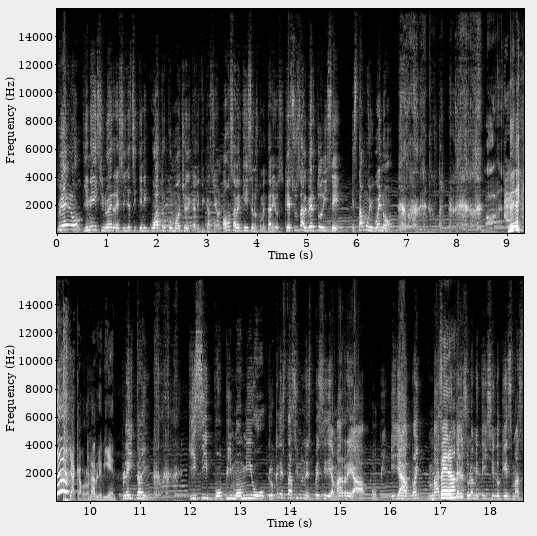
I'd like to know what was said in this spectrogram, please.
pero tiene 19 reseñas y tiene 4,8 de calificación. Vamos a ver qué dicen los comentarios. Jesús Alberto dice, está muy bueno. Ya cabrón, hable bien. Playtime. Kissy, Poppy, Mommy, U. Creo que le está haciendo una especie de amarre a Poppy. Y ya, no hay más Pero- comentarios, solamente diciendo que es más,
